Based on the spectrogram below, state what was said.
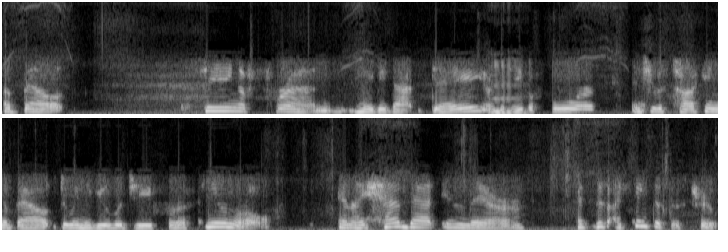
about seeing a friend maybe that day or the day before, and she was talking about doing the eulogy for a funeral. And I had that in there. I, this, I think this is true.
